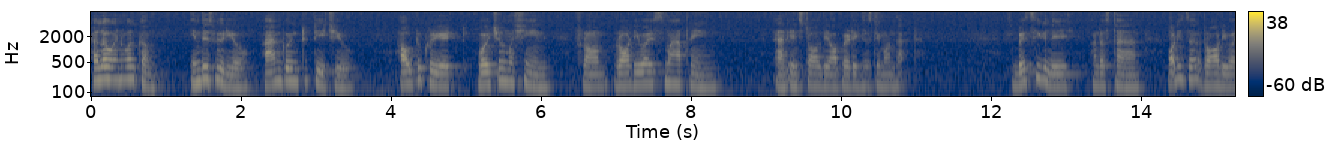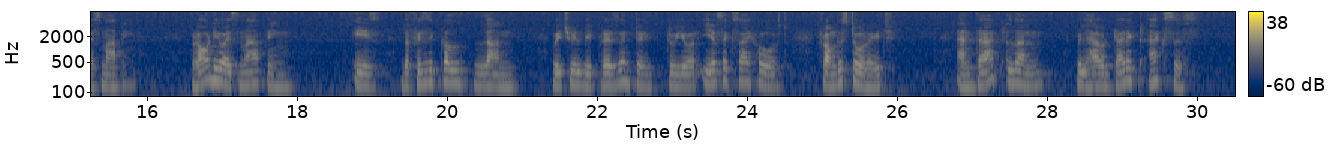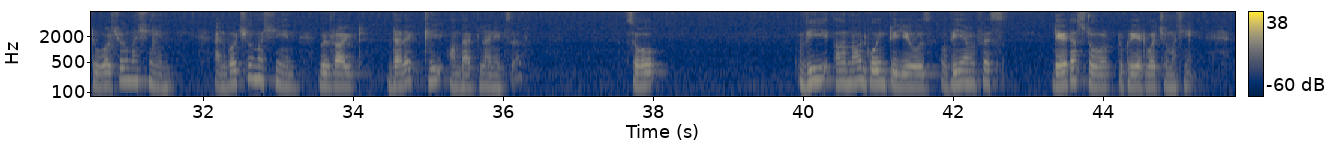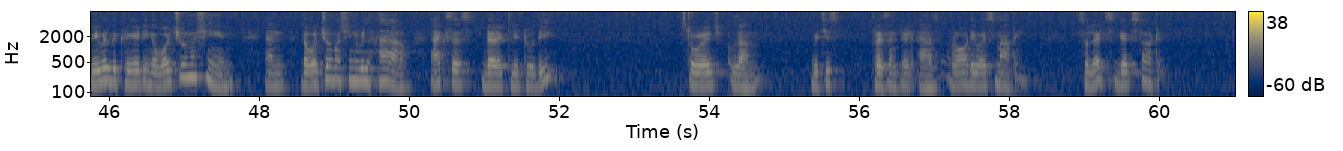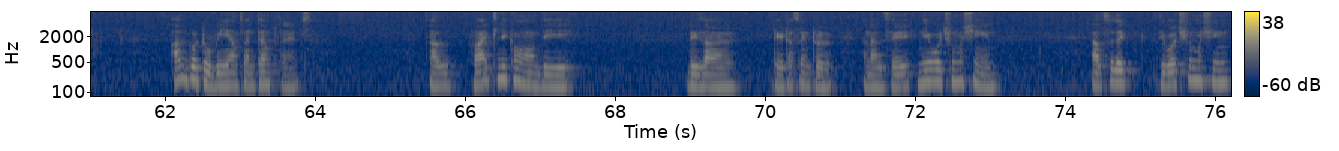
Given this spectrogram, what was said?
Hello and welcome. In this video, I am going to teach you how to create virtual machine from raw device mapping and install the operating system on that. So basically understand what is the raw device mapping. Raw device mapping is the physical LUN which will be presented to your ESXi host from the storage and that LUN will have direct access to virtual machine and virtual machine will write directly on that LUN itself. So we are not going to use VMFS data store to create virtual machine. We will be creating a virtual machine and the virtual machine will have access directly to the storage LUN which is presented as raw device mapping. So let's get started. I'll go to VMs and templates. I'll right click on the desired data center and I'll say new virtual machine. I'll select the virtual machine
